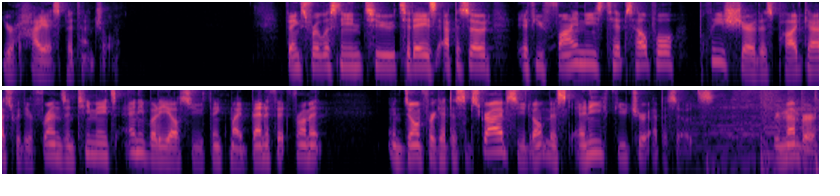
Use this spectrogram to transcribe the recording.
your highest potential. Thanks for listening to today's episode. If you find these tips helpful, please share this podcast with your friends and teammates, anybody else you think might benefit from it. And don't forget to subscribe so you don't miss any future episodes. Remember,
